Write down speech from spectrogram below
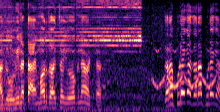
आज ओवीला टायमावर जायचा योग नाही वाटत. जरा पुढे घ्या जरा पुढे घ्या.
